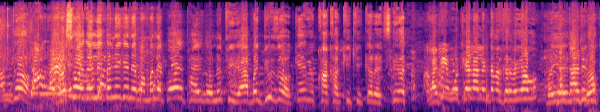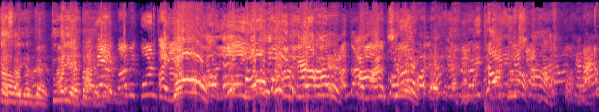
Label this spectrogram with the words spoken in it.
રસોઈ વેલી બની ગઈ ને એમાં મને કોઈ ફાયદો નથી આ બધું જો કેવી ખાખા ખીખી કરે છે ભાભી હું ઠેલા લઈને તમારા ઘર વઈ આવું ભૈયા કાઢી મૂકે રોકા છે વૈયા. ભાભી તું છે તો. કોણ મને પણ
